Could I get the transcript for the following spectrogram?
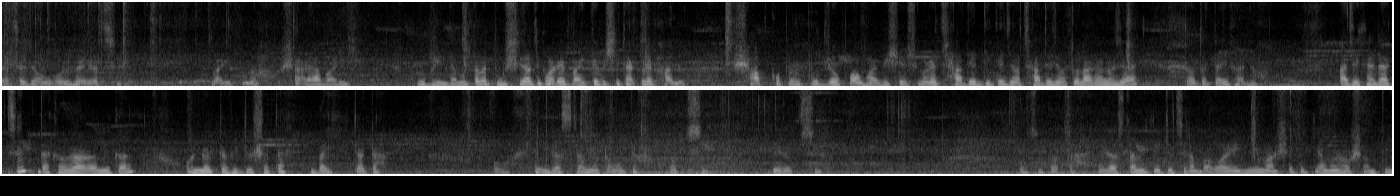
গাছে জঙ্গল হয়ে গেছে। বাড়ি পুরো সারা বাড়ি। বৃন্দাবন। তবে তুলসী গাছ ঘরের বাড়িতে বেশি থাকলে ভালো। সাপ খোপের উপদ্রব কম হয়, বিশেষ করে ছাদের দিকে ছাদে যত লাগানো যায়, ততটাই ভালো। আজ এখানে রাখছি। দেখা হবে আগামীকাল অন্য একটা ভিডিওর সাথে। বাই, টাটা। ও, এই গাছটা মোটামুটি হচ্ছে, বেরোচ্ছে। কচি পাতা এই গাছটা আমি কেটেছিলাম, বাবা। এই নিয়ে মার সাথে কি আমার অশান্তি?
